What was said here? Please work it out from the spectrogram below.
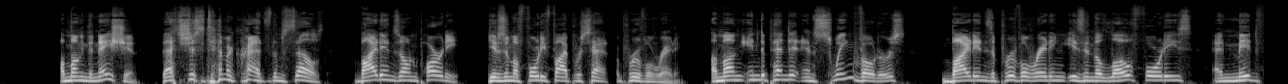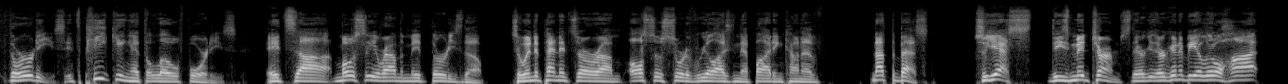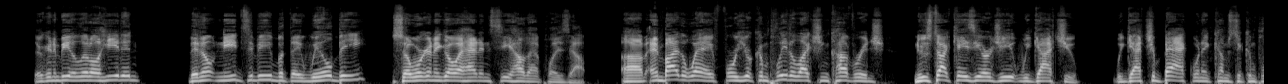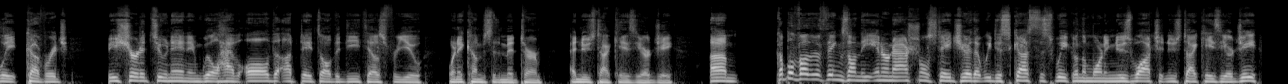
among the nation. That's just Democrats themselves. Biden's own party gives him a 45% approval rating. Among independent and swing voters, Biden's approval rating is in the low 40s and mid 30s. It's peaking at the low 40s. It's uh, mostly around the mid 30s, though. So independents are um, also sort of realizing that Biden kind of not the best. So yes, these midterms they're they're going to be a little hot. They're going to be a little heated. They don't need to be, but they will be. So we're going to go ahead and see how that plays out. Um, and by the way, for your complete election coverage, News.KZRG, we got you. We got your back when it comes to complete coverage be sure to tune in and we'll have all the updates, all the details for you when it comes to the midterm at News.KZRG. Um, a couple of other things on the international stage here that we discussed this week on the Morning News Watch at News.KZRG.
